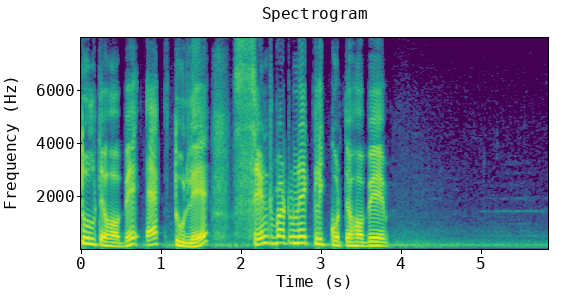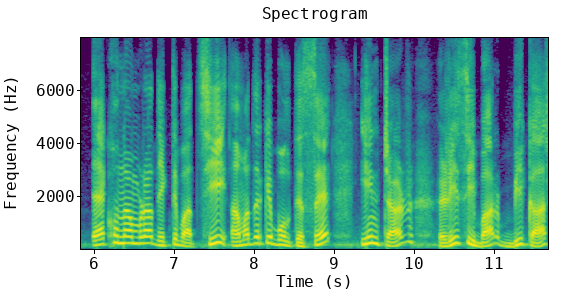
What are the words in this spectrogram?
তুলতে হবে। এক তুলে সেন্ট বাটনে ক্লিক করতে হবে। এখন আমরা দেখতে পাচ্ছি, আমাদেরকে বলতেছে ইন্টার রিসিভার বিকাশ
